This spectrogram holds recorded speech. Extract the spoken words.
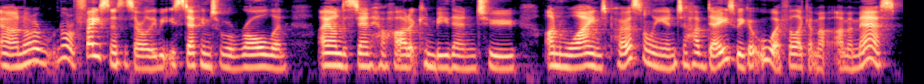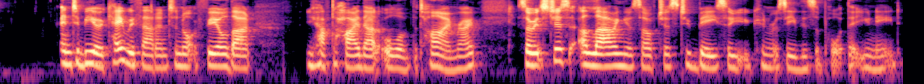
uh, not a not a face necessarily but you step into a role and I understand how hard it can be then to unwind personally and to have days where you go oh I feel like I'm a, I'm a mess and to be okay with that and to not feel that you have to hide that all of the time right so it's just allowing yourself just to be so you can receive the support that you need.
